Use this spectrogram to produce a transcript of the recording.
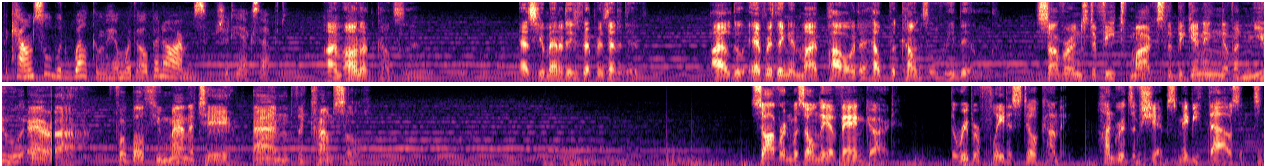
The Council would welcome him with open arms, should he accept. I'm honored, Councilor. As humanity's representative, I'll do everything in my power to help the Council rebuild. Sovereign's defeat marks the beginning of a new era for both humanity and the Council. Sovereign was only a vanguard. The Reaper fleet is still coming. Hundreds of ships, maybe thousands.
